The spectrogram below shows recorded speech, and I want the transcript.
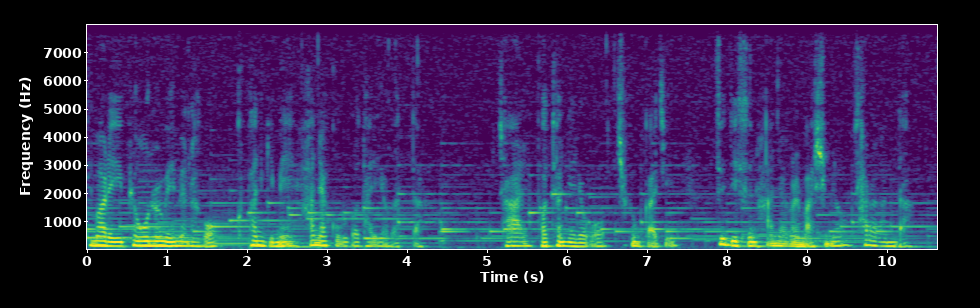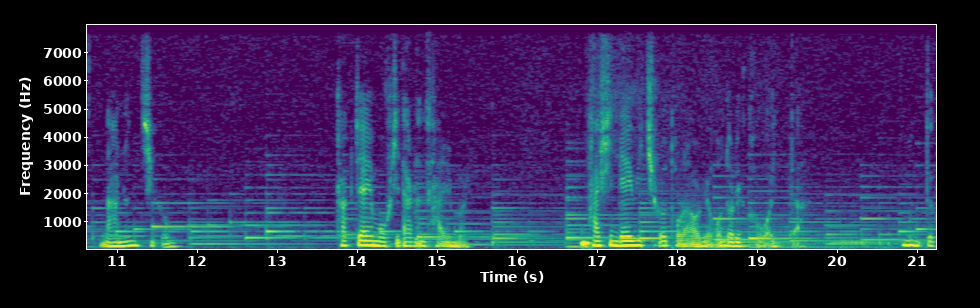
주말에 병원을 외면하고 급한 김에 한약국으로 달려갔다. 잘 버텨내려고 지금까지 쓰디쓴 한약을 마시며 살아간다. 나는 지금 각자의 몫이 다른 삶을 다시 내 위치로 돌아오려고 노력하고 있다. 문득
